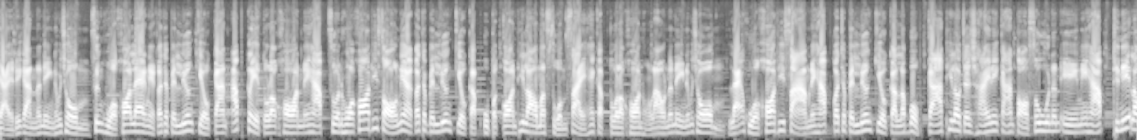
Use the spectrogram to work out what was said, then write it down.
หญ่ ๆ ด้วยกันนั่นเองท่านผู้ชม ซึ่งหัวข้อแรกเนี่ยก็จะเป็นเรื่องเกี่ยวกับการอัปเกรดตัวละครนะครับส่วนหัวข้อที่2เนี่ยก็จะเป็นเรื่องเกี่ยวกับอุปกรณ์ที่เราเอามาสวมใส่ให้กับตัวละครของเรานั่นเองท่านผู้ชม และหัวข้อที่3นะครับก็จะเป็นเรื่องเกี่ยวกับระบบการ์ดที่เราจะใช้ในการต่อ่อสู้นั่นเองนะครับทีนี้เรา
